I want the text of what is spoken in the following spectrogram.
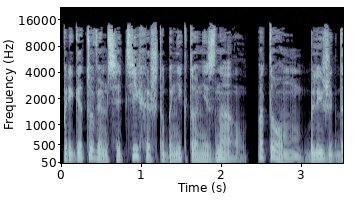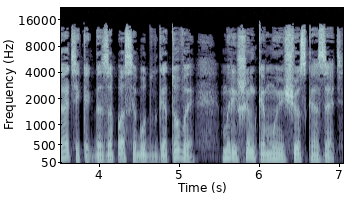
приготовимся тихо, чтобы никто не знал. Потом, ближе к дате, когда запасы будут готовы, мы решим, кому еще сказать.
